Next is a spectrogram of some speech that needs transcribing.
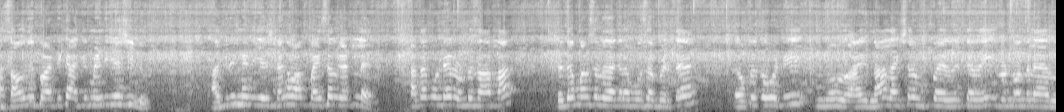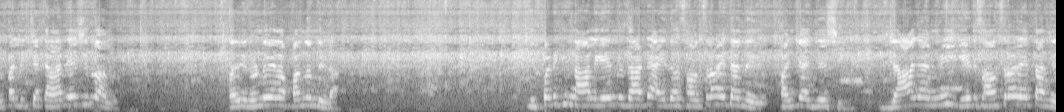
ఆ సౌదీ పార్టీకి అగ్రిమెంట్ చేసిండు. అగ్రిమెంట్ చేసినాక మాకు పైసలు కట్టలే. కట్టకుంటే రెండు సార్లు పెద్ద మనుషుల దగ్గర కూర్చోబెడితే ఒక్కొక్కటి నువ్వు ఐదు నాలుగు లక్షల ముప్పై వెయ్యి రెండు వందల యాభై రూపాయలు ఇచ్చే ఖరారు చేసిండు వాళ్ళు. అది రెండు వేల పంతొమ్మిదిలో. ఇప్పటికి నాలుగేళ్ళు దాటి ఐదో సంవత్సరం అవుతుంది పంచాయతీ చేసి. జాగాన్ని ఏడు సంవత్సరాలు అవుతుంది.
